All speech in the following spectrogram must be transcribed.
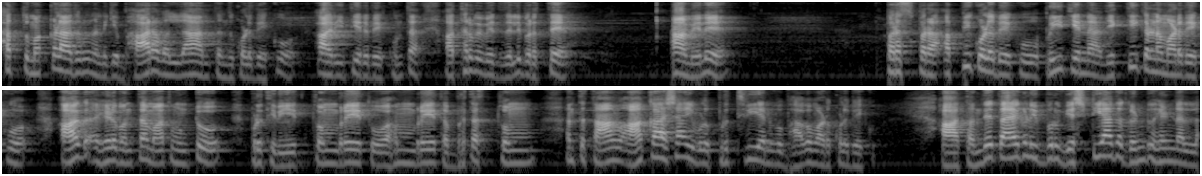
ಹತ್ತು ಮಕ್ಕಳಾದರೂ ನನಗೆ ಭಾರವಲ್ಲ ಅಂತಂದುಕೊಳ್ಬೇಕು ಆ ರೀತಿ ಇರಬೇಕು ಅಂತ ಅಥರ್ವ ವೇದದಲ್ಲಿ ಬರುತ್ತೆ. ಆಮೇಲೆ ಪರಸ್ಪರ ಅಪ್ಪಿಕೊಳ್ಳಬೇಕು, ಪ್ರೀತಿಯನ್ನ ವ್ಯಕ್ತೀಕರಣ ಮಾಡಬೇಕು. ಆಗ ಹೇಳುವಂತ ಮಾತು ಉಂಟು, ಪೃಥ್ವಿ ತ್ವಂ ರೇತು ಅಹಂ ಅಂತ ತಾನು ಆಕಾಶ, ಇವಳು ಪೃಥ್ವಿ ಅನ್ನುವ ಭಾವ ಮಾಡಿಕೊಳ್ಬೇಕು ಆ ತಂದೆ ತಾಯಿಗಳು ಇಬ್ಬರು ವ್ಯಷ್ಟಿಯಾದ ಗಂಡು ಹೆಣ್ಣಲ್ಲ,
